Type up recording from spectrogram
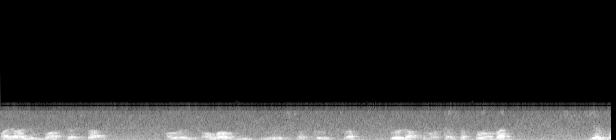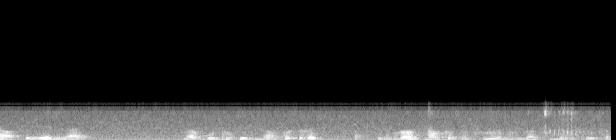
Hayalim bu arkadaşlar. Allah Allah'ın izniyle eşit arkadaşlar. Böyle yaptım arkadaşlar. Sonra ben yemi attım yediler. Ya bu çok yedim arkadaşlar. Şimdi bıraktım arkadaşlar şu yemimizden şimdi arkadaşlar.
